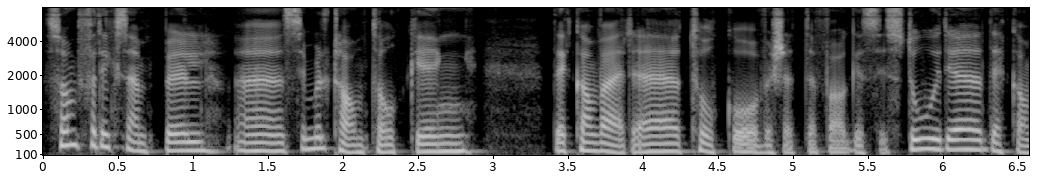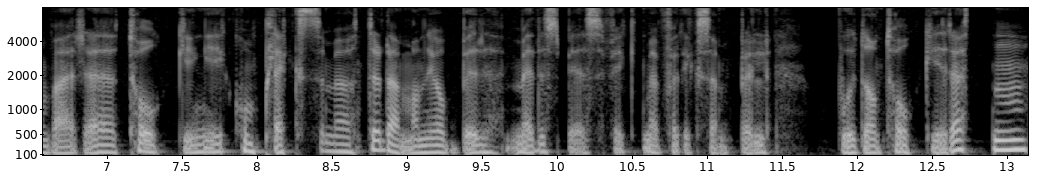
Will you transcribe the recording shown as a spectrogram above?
som for eksempel eh, simultantolking. Det kan være tolke- og oversetterfagets historie, det kan være tolking i komplekse møter der man jobber mer spesifikt med for eksempel hvordan tolke i retten.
